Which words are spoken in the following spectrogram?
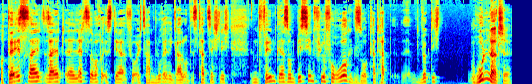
der ist seit, seit äh, letzter Woche ist der für euch zu haben, Blu-ray-Regal und ist tatsächlich ein Film, der so ein bisschen für Furore gesorgt hat, hat äh, wirklich hunderte,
